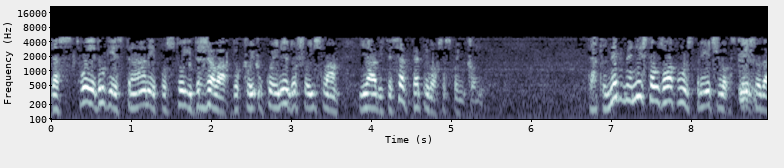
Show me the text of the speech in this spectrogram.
da s tvoje druge strane postoji država do koj, u kojoj ne je došao islam i ja bi te sad prepilo sa svojim konjem. Dakle, ne bi me ništa uz ovakvom spriječilo, spriječilo da,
